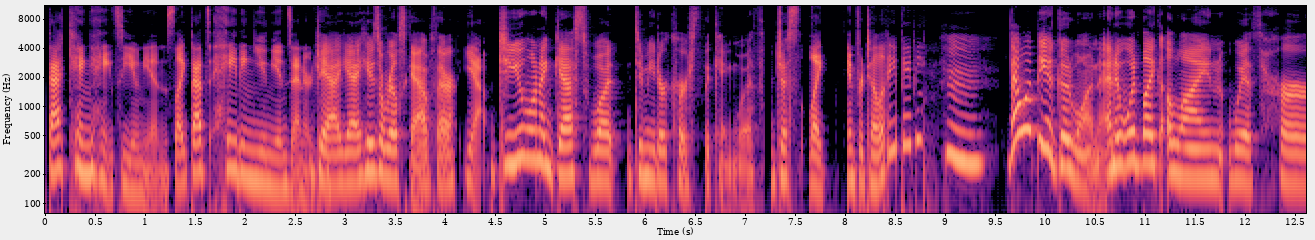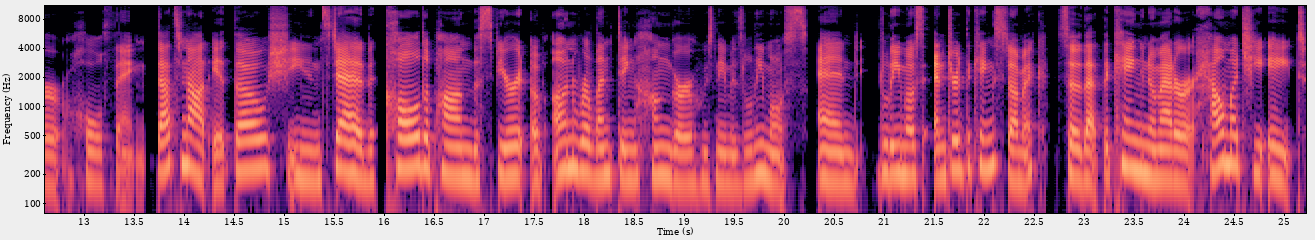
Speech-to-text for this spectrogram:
that king hates unions. Like, that's hating unions energy. Yeah, yeah, he was a real scab there. Yeah. Do you want to guess what Demeter cursed the king with? Just like infertility, baby? Hmm. That would be a good one. And it would like align with her whole thing. That's not it though. She instead called upon the spirit of unrelenting hunger, whose name is Limos. And Limos entered the king's stomach so that the king, no matter how much he ate,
